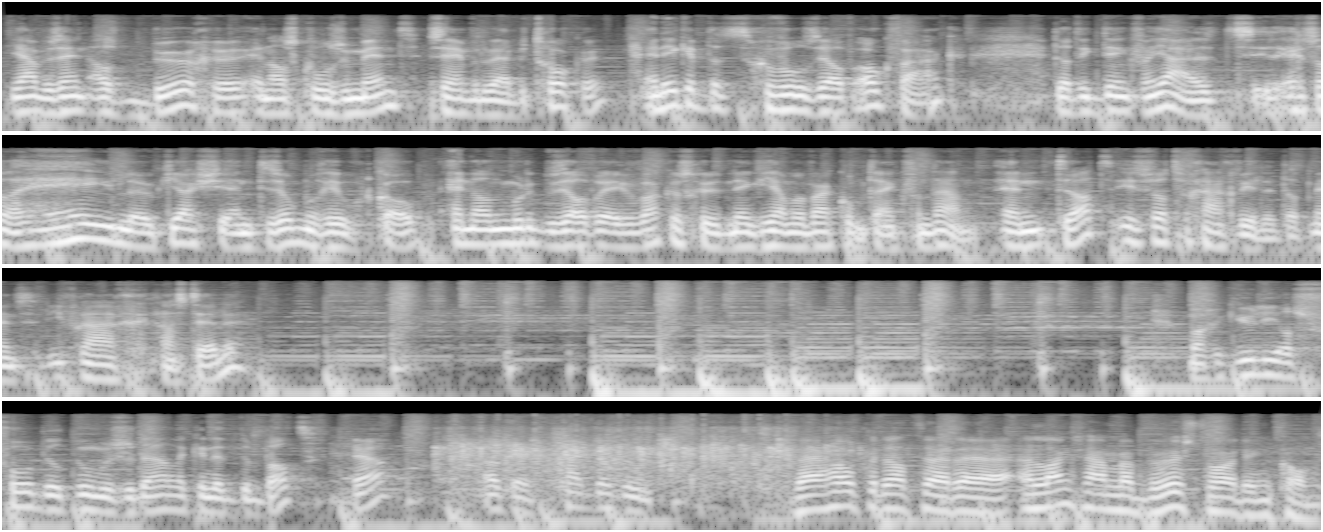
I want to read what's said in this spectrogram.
Ja, we zijn als burger en als consument zijn we erbij betrokken. En ik heb dat gevoel zelf ook vaak. Dat ik denk van ja, het is echt wel een heel leuk jasje en het is ook nog heel goedkoop. En dan moet ik mezelf even wakker schudden en denken, ja, maar waar komt het eigenlijk vandaan? En dat is wat we graag willen, dat mensen die vraag gaan stellen. Mag ik jullie als voorbeeld noemen zo dadelijk in het debat? Ja? Oké, ga ik dat doen. Wij hopen dat er uh, een langzame bewustwording komt.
